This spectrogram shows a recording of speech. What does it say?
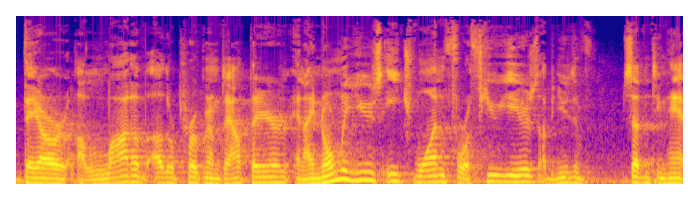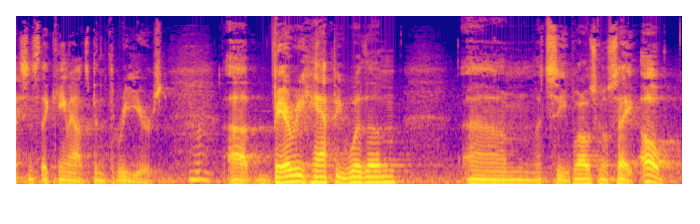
there are a lot of other programs out there, and I normally use each one for a few years. I've been using 17 hats since they came out. It's been three years. Uh, very happy with them. Um, let's see what I was going to say. Oh,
